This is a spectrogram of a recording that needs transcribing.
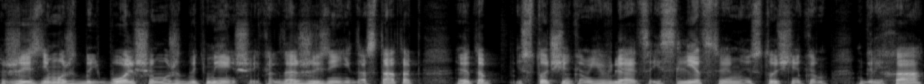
Жизни может быть больше, может быть меньше. И когда жизни недостаток, это источником является и следствием, и источником греха,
